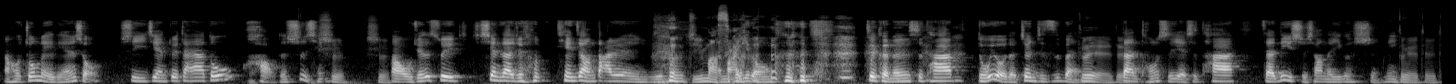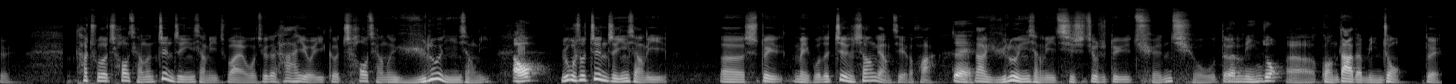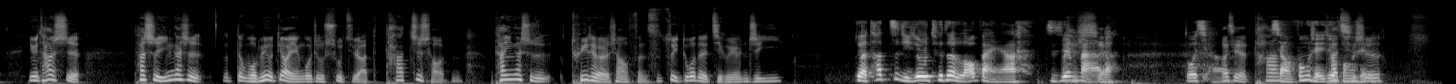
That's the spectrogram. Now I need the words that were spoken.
然后中美联手。是一件对大家都好的事情，是是啊，我觉得，所以现在就 天降大任于 马马一龙，这可能是他独有的政治资本，对，但同时也是他在历史上的一个使命。对对对，他除了超强的政治影响力之外，我觉得他还有一个超强的舆论影响力。哦，如果说政治影响力，呃，是对美国的政商两界的话，对，那舆论影响力其实就是对于全球的民众，呃，广大的民众，对，因为他是。他是应该是，我没有调研过这个数据啊。他至少他应该是 Twitter 上粉丝最多的几个人之一。对啊，他自己就是推特老板呀，直接买了，多强！而且他想封谁就封谁。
